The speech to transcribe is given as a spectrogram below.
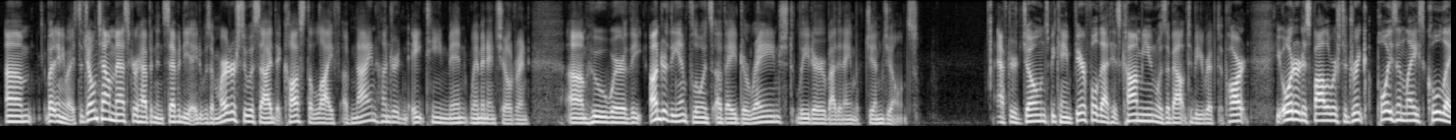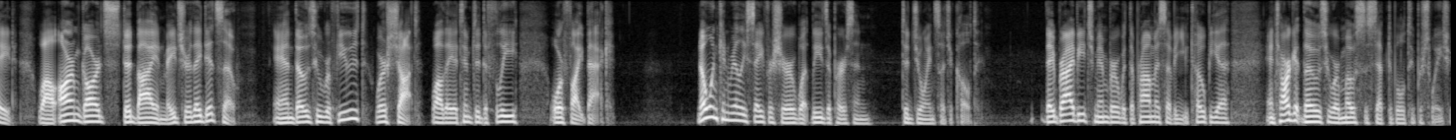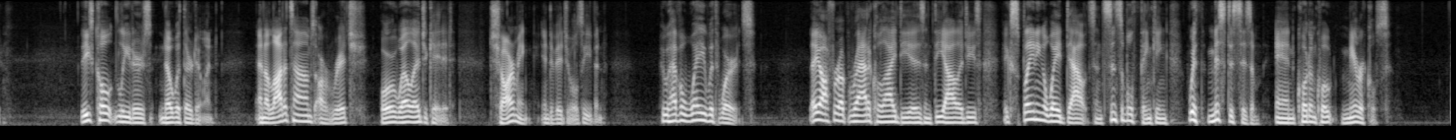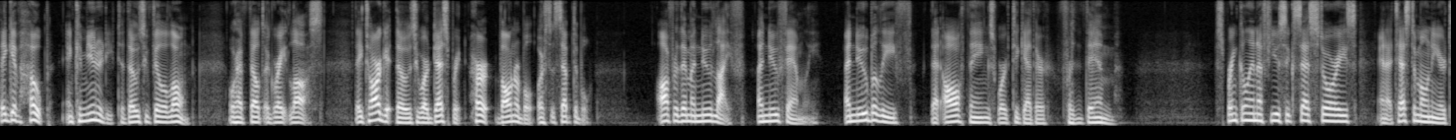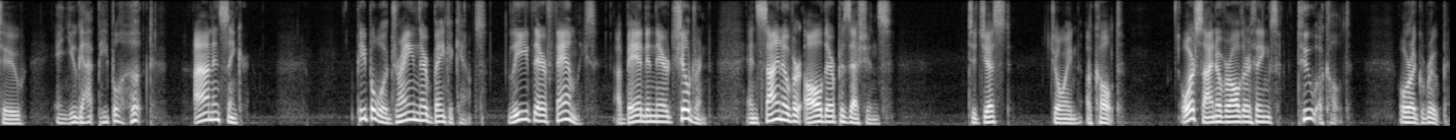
Um, but, anyways, the Jonestown Massacre happened in 78. It was a murder suicide that cost the life of 918 men, women, and children um, who were the, under the influence of a deranged leader by the name of Jim Jones. After Jones became fearful that his commune was about to be ripped apart, he ordered his followers to drink poison laced Kool Aid, while armed guards stood by and made sure they did so and those who refused were shot while they attempted to flee or fight back. No one can really say for sure what leads a person to join such a cult. They bribe each member with the promise of a utopia and target those who are most susceptible to persuasion. These cult leaders know what they're doing, and a lot of times are rich or well educated, charming individuals, even, who have a way with words they offer up radical ideas and theologies, explaining away doubts and sensible thinking with mysticism and quote unquote miracles. They give hope and community to those who feel alone or have felt a great loss. They target those who are desperate, hurt, vulnerable, or susceptible. Offer them a new life, a new family, a new belief that all things work together for them. Sprinkle in a few success stories and a testimony or two, and you got people hooked, line and sinker. People will drain their bank accounts, leave their families, abandon their children, and sign over all their possessions to just join a cult, or sign over all their things to a cult or a group.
